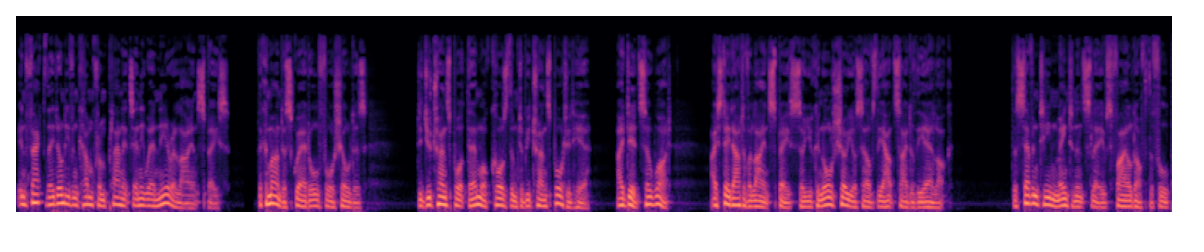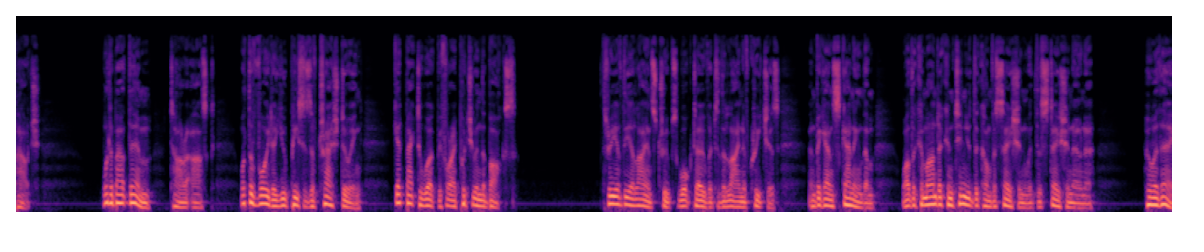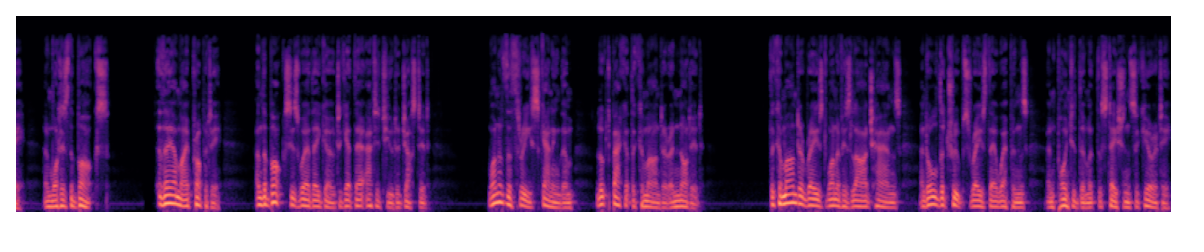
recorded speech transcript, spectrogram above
In fact, they don't even come from planets anywhere near Alliance space. The commander squared all four shoulders. Did you transport them or cause them to be transported here? I did, so what? I stayed out of Alliance space so you can all show yourselves the outside of the airlock. The 17 maintenance slaves filed off the full pouch. What about them? Tara asked. What the void are you pieces of trash doing? Get back to work before I put you in the box. Three of the Alliance troops walked over to the line of creatures and began scanning them, while the commander continued the conversation with the station owner. Who are they, and what is the box? They are my property, and the box is where they go to get their attitude adjusted. One of the three scanning them looked back at the commander and nodded. The commander raised one of his large hands, and all the troops raised their weapons and pointed them at the station security.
